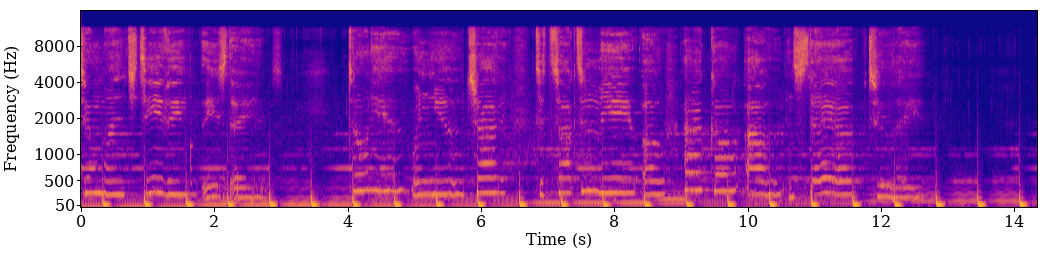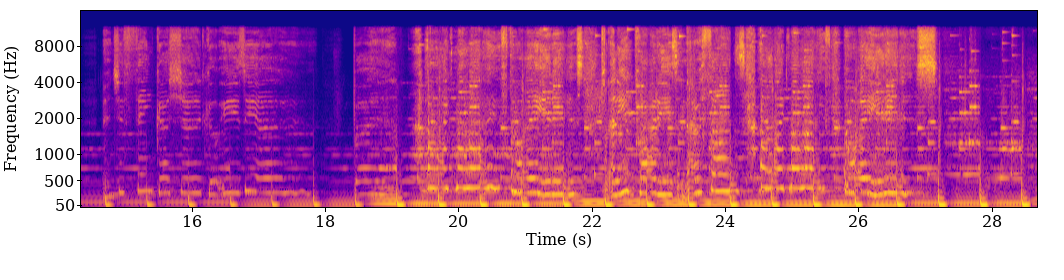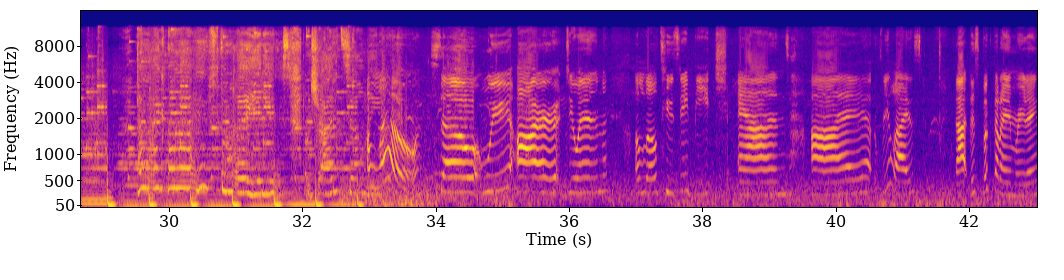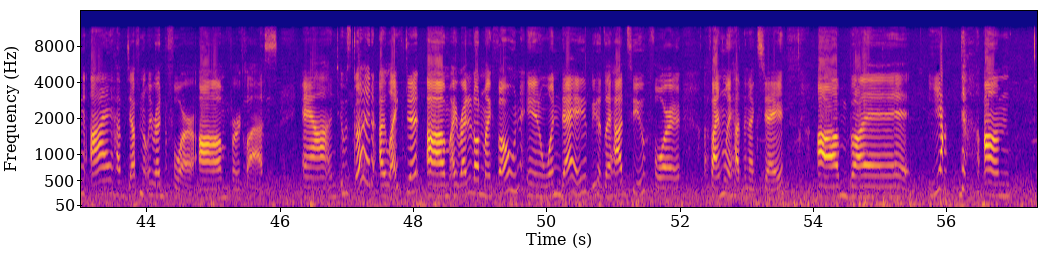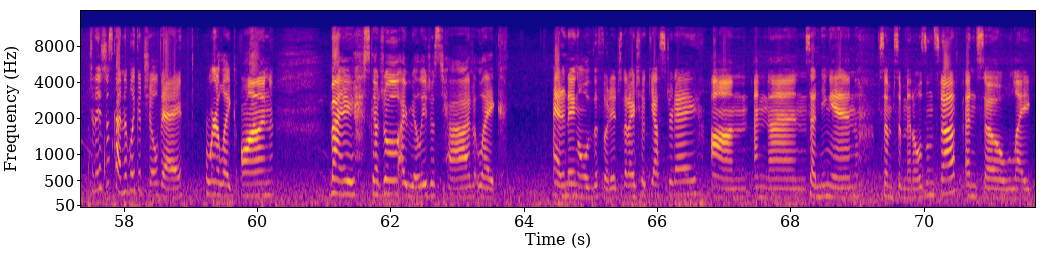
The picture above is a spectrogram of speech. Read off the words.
too much TV these days. Don't hear when you try to talk to me. Oh, I go out and stay up too late. And you think I should go easier. But I like my life the way it is. Plenty of parties and marathons. I like my life the way it is. Don't try to tell me. Hello! So we are doing a little Tuesday beach and I realized that this book that I am reading I have definitely read before um, for a class and it was good. I liked it. Um, I read it on my phone in one day because I had to for a final I had the next day. Um, but yeah, um, today's just kind of like a chill day. We're like on my schedule. I really just had like editing all of the footage that I took yesterday um, and then sending in some submittals and stuff. And so like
